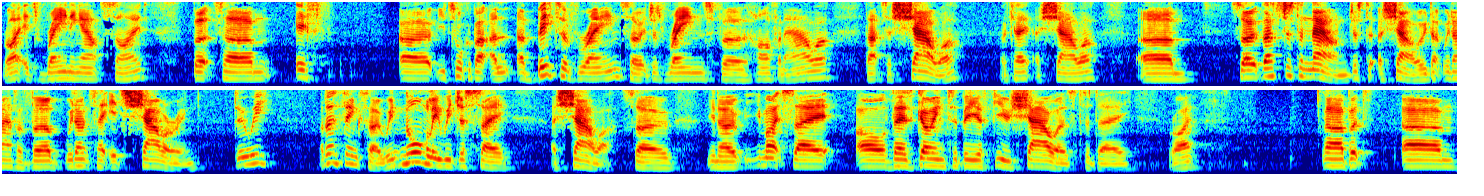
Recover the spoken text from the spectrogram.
right? It's raining outside. But um, if uh, you talk about a, a, bit of rain, so it just rains for half an hour, that's a shower, okay? A shower. Um, so that's just a noun, just a, shower. We don't, we don't have a verb. We don't say it's showering, do we? I don't think so. We normally we just say a shower. So you know, you might say, "Oh, there's going to be a few showers today," right? Uh, but um,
